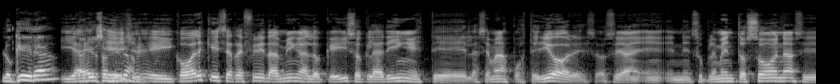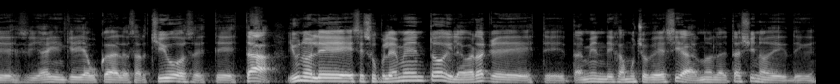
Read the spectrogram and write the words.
lo que era Y, Darío eh, yo- y Kowalski se refiere también a lo que hizo Clarín este, las semanas posteriores. O sea, en, en el suplemento Zona, si, si alguien quiere ir a buscar los archivos, este, está. Y uno lee ese suplemento y la verdad que este, también deja mucho que desear, ¿no? Está lleno de, de-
